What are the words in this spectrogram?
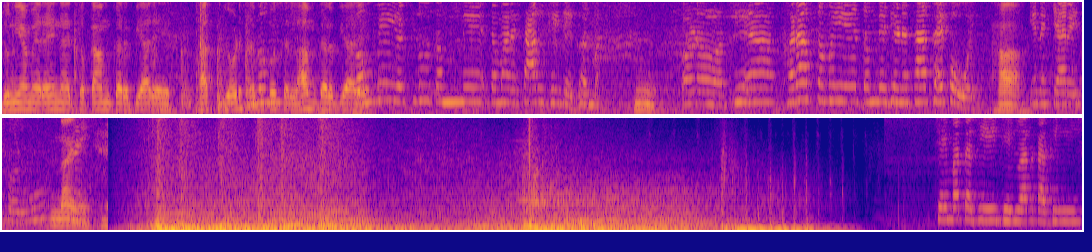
દુનિયા મેં રહીને તો કામ કર પ્યારે હાથ જોડ સબકો સલામ કર પ્યારે. ગમે એટલું તમને તમારે સારું થઈ જાય ઘરમાં. હમ. પણ જે ખરાબ સમયે તમને જેને સાથ આપ્યો હોય હા. એને ક્યારેય છોડવું નહીં. માતાજી જય દ્વારકાધીશ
